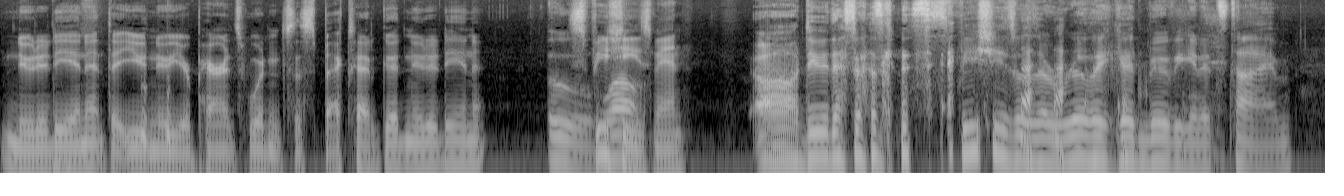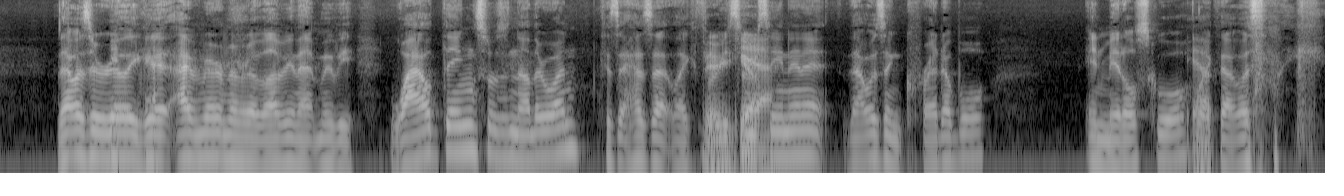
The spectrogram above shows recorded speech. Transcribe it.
nudity in it that you knew your parents wouldn't suspect had good nudity in it? Ooh, Species, man. Oh, dude, that's what I was gonna say. Species was a really good movie in its time. That was a really good. I remember loving that movie. Wild Things was another one because it has that like threesome go. scene in it. That was incredible. In middle school, Yep. like that was like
